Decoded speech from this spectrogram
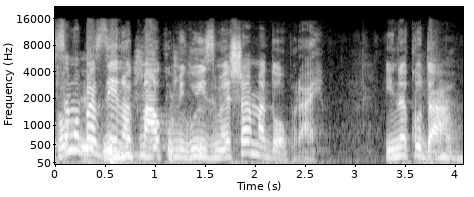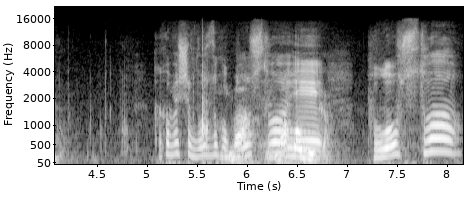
само базенот малку ми го измеша, ма добра, ај. Инаку да. Како беше воздухопловство е пловство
